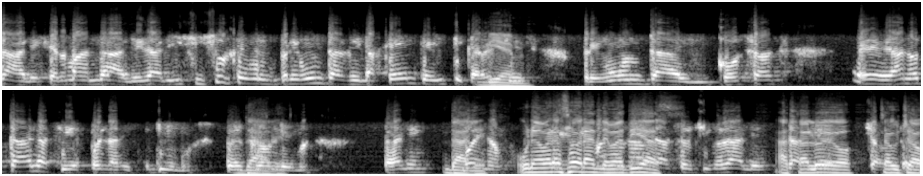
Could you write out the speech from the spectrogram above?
Dale, Germán, dale, dale. Y si surgen preguntas de la gente, viste que a veces pregunta y cosas, eh, anotalas y después las discutimos, no hay problema. Dale. Bueno, un abrazo grande, Matías. Un abrazo, chicos, dale. Hasta luego. Chau, chau.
